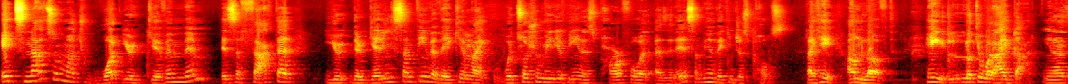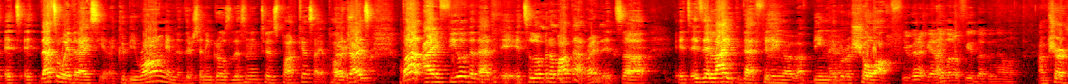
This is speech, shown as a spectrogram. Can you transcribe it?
it's not so much what you're giving them; it's the fact that you they're getting something that they can like with social media being as powerful as it is, something that they can just post. Like, hey, I'm loved. Hey, look at what I got. You know, it's it, that's the way that I see it. I could be wrong, and if there's any girls listening to this podcast, I apologize. But I feel that that it's a little bit about that, right? It's uh, it's, it's they like that feeling of, of being able to show off. You're gonna get a lot of feedback on that one. I'm sure.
